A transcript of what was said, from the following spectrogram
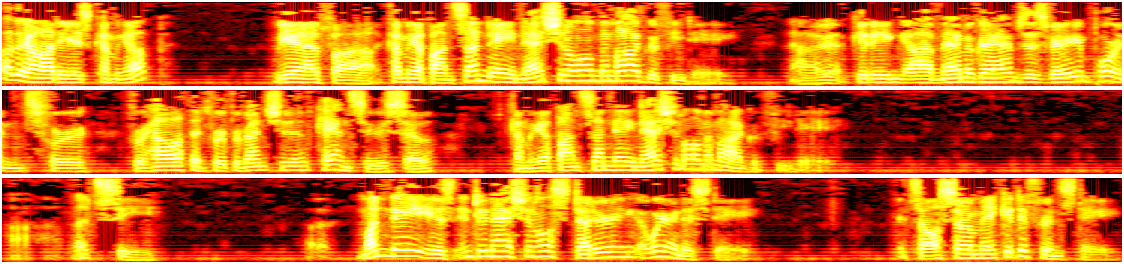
other holidays coming up. We have uh, coming up on Sunday National Mammography Day. Uh, getting uh, mammograms is very important for, for health and for prevention of cancer. So, coming up on Sunday National Mammography Day. Let's see. Uh, Monday is International Stuttering Awareness Day. It's also Make a Difference Day.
